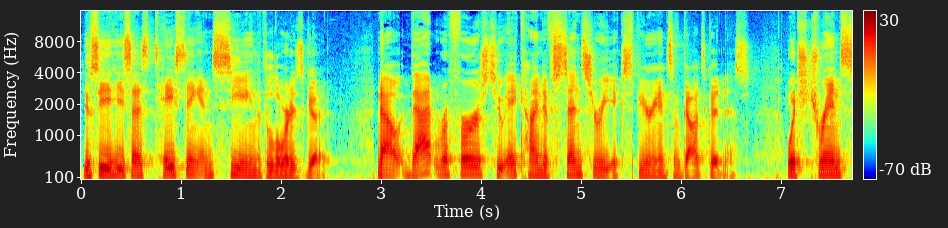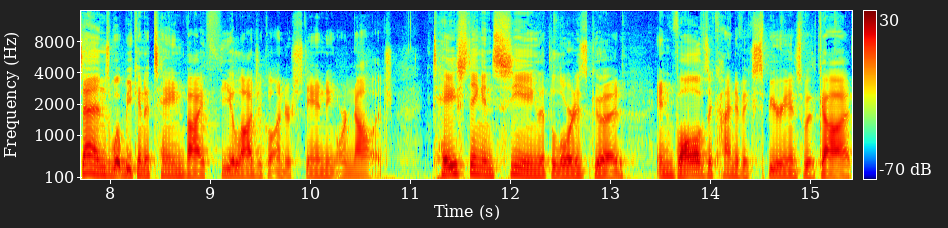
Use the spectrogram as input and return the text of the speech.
You'll see he says, tasting and seeing that the Lord is good. Now, that refers to a kind of sensory experience of God's goodness, which transcends what we can attain by theological understanding or knowledge. Tasting and seeing that the Lord is good involves a kind of experience with God.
